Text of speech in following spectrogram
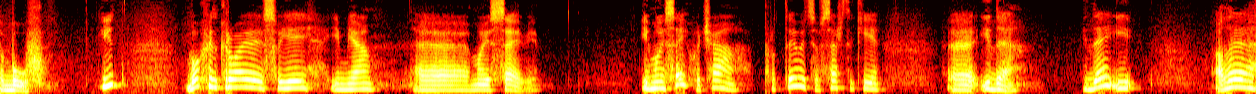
був. І Бог відкриває своє ім'я е, Моїсеєві. І Мойсей, хоча противиться, все ж таки е, іде. Іде, і, але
